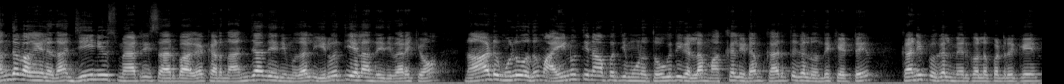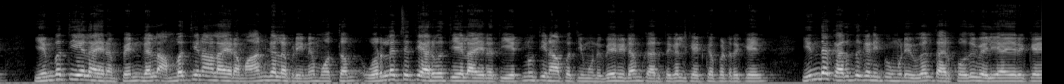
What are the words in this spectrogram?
அந்த வகையில் தான் ஜி நியூஸ் மேட்ரி சார்பாக கடந்த அஞ்சாம் தேதி முதல் இருபத்தி ஏழாம் தேதி வரைக்கும் நாடு முழுவதும் ஐநூற்றி நாற்பத்தி மூணு தொகுதிகளில் மக்களிடம் கருத்துகள் வந்து கேட்டு கணிப்புகள் மேற்கொள்ளப்பட்டிருக்கு. எண்பத்தி ஏழாயிரம் பெண்கள் ஐம்பத்தி நாலாயிரம் ஆண்கள் அப்படின்னு மொத்தம் ஒரு லட்சத்தி அறுபத்தி ஏழாயிரத்தி எட்நூத்தி நாற்பத்தி மூணு பேரிடம் கருத்துகள் கேட்கப்பட்டிருக்கு. இந்த கருத்து கணிப்பு முடிவுகள் தற்போது வெளியாயிருக்கு.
